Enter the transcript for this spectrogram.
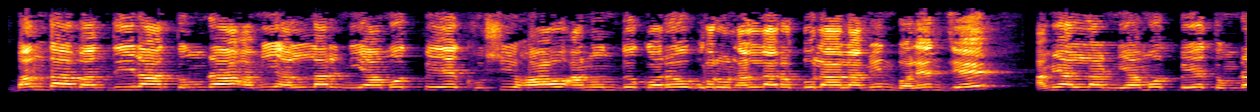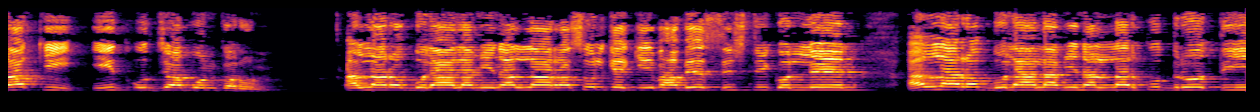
বান্দা, বান্দিরা, তোমরা আমি আল্লাহর নিয়ামত পেয়ে খুশি হও, আনন্দ করো, করুন। আল্লাহ রব্বুল আলমিন বলেন যে, আমি আল্লাহর নিয়ামত পেয়ে তোমরা কি ঈদ উদযাপন করুন? আল্লাহ রব্বুল আলমিন আল্লাহ রাসুলকে কীভাবে সৃষ্টি করলেন? আল্লাহ রব্বুল আলমিন আল্লাহর কুদরতি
